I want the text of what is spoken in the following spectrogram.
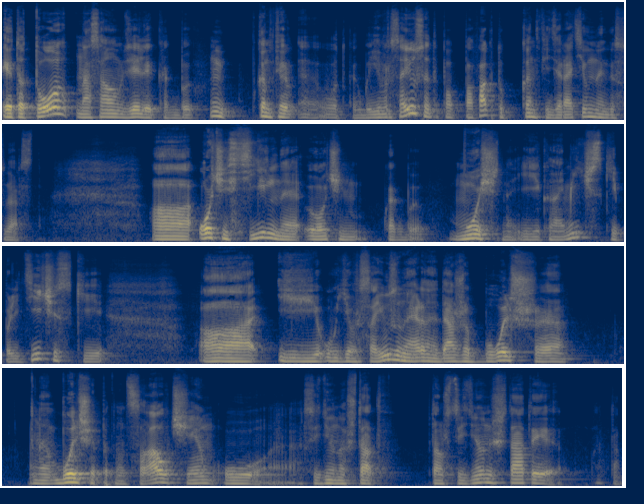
Это то, на самом деле, как бы, ну, конфер... Э, вот как бы Евросоюз это по, по факту конфедеративное государство. А, очень сильная, очень как бы мощная и экономически, и политически. А, и у Евросоюза, наверное, даже больше, э, больше потенциал, чем у э, Соединенных Штатов. Потому что Соединенные Штаты там,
